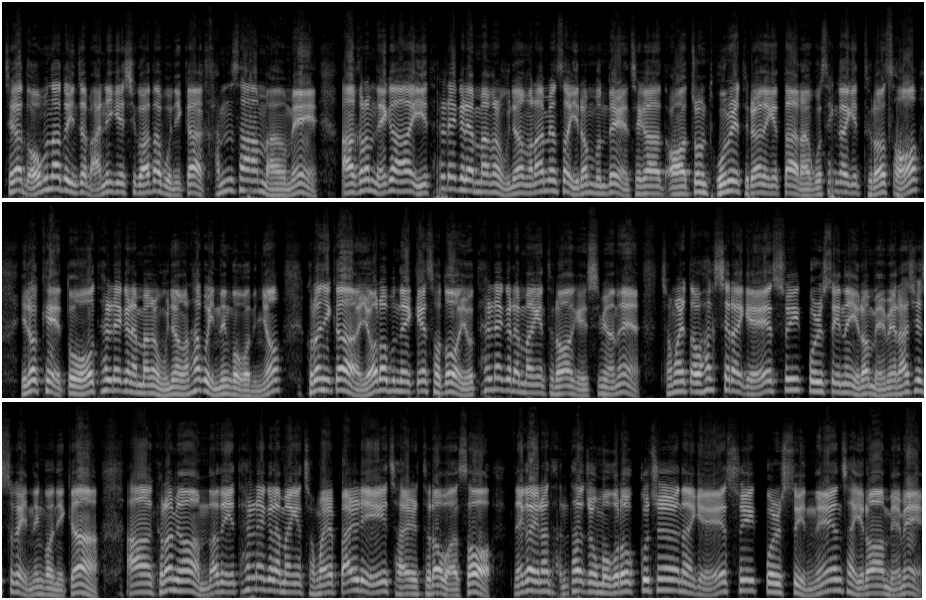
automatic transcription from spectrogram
제가 너무나 너무나도 이제 많이 계시고 하다 보니까 감사한 마음에 아 그럼 내가 이 텔레그램망을 운영을 하면서 이런 분들 제가 어, 좀 도움을 드려야 되겠다라고 생각이 들어서 이렇게 또 텔레그램망을 운영을 하고 있는 거거든요. 그러니까 여러분들께서도 이 텔레그램망에 들어가 계시면은 정말 더 확실하게 수익 볼 수 있는 이런 매매를 하실 수가 있는 거니까 아 그러면 나도 이 텔레그램망에 정말 빨리 잘 들어와서 내가 이런 단타 종목으로 꾸준하게 수익 볼 수 있는 자 이러한 매매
